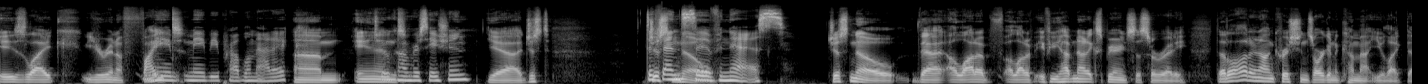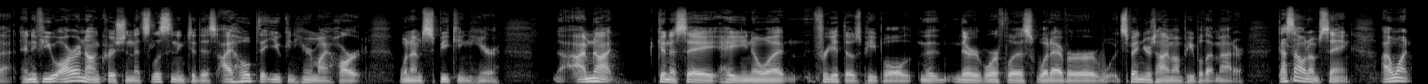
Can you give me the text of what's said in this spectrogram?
is like you're in a fight, Maybe, maybe problematic um, to a and conversation. yeah, just Just know. defensiveness. just know that a lot of a lot of if you have not experienced this already that a lot of non-christians are going to come at you like that. And if you are a non-christian that's listening to this i hope that you can hear my heart when i'm speaking here. I'm not going to say hey you know what? Forget those people. They're worthless whatever. Spend your time on people that matter. That's not what i'm saying. I want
